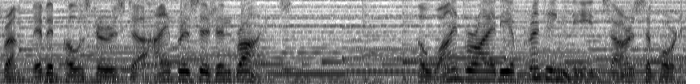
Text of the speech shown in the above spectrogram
From vivid posters to high-precision drawings, a wide variety of printing needs are supported.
